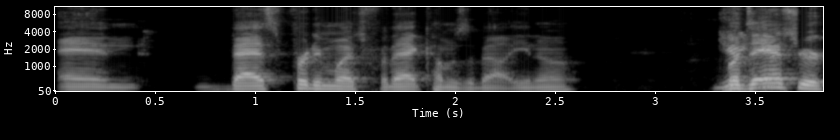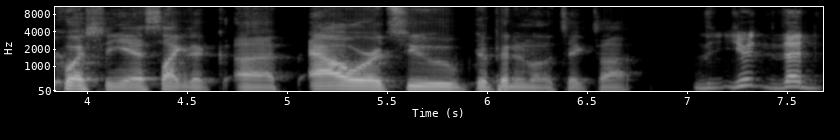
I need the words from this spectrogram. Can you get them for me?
and that's pretty much where that comes about, you know. You're- but to answer your question, yeah, it's like an uh, hour or two, depending on the TikTok. you're the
